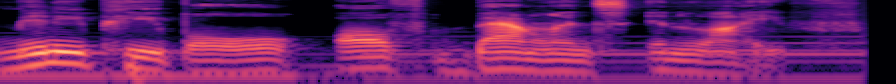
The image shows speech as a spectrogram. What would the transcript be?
many people off balance in life.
